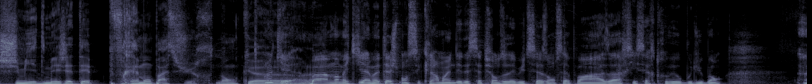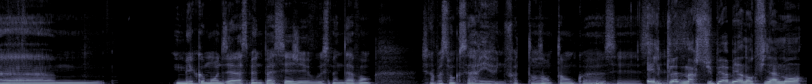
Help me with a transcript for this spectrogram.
Schmid mais j'étais vraiment pas sûr donc euh, ok, voilà. bah non, mais Kylian Motet, je pense que c'est clairement une des déceptions de début de saison. C'est pas un hasard s'il s'est retrouvé au bout du banc. Euh, mais comme on disait la semaine passée ou la semaine d'avant, j'ai l'impression que ça arrive une fois de temps en temps. Quoi. Et le club marche super bien, donc finalement,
